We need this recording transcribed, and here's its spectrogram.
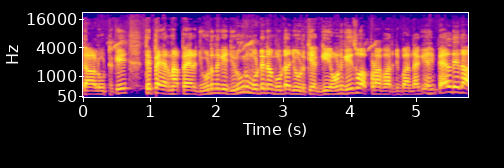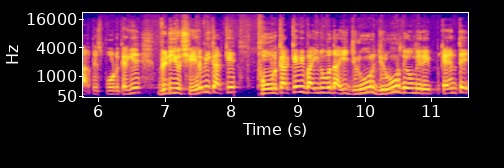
ਦਾਲ ਉੱਠ ਕੇ ਤੇ ਪੈਰ ਨਾਲ ਪੈਰ ਜੋੜਨਗੇ, ਜ਼ਰੂਰ ਮੋਢੇ ਨਾਲ ਮੋਢਾ ਜੋੜ ਕੇ ਅੱਗੇ ਆਉਣਗੇ, ਸੋ ਆਪਣਾ ਫਰਜ਼ ਬਣਦਾ ਕਿ ਅਸੀਂ ਪਹਿਲ ਦੇ ਆਧਾਰ ਤੇ ਸਪੋਰਟ ਕਰੀਏ ਵੀਡੀਓ ਸ਼ੇਅਰ ਵੀ ਕਰਕੇ ਫੋਨ ਕਰਕੇ ਵੀ ਬਾਈ ਨੂੰ ਵਧਾਈ ਜ਼ਰੂਰ ਜ਼ਰੂਰ ਦਿਓ ਮੇਰੇ ਕਹਿਣ ਤੇ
